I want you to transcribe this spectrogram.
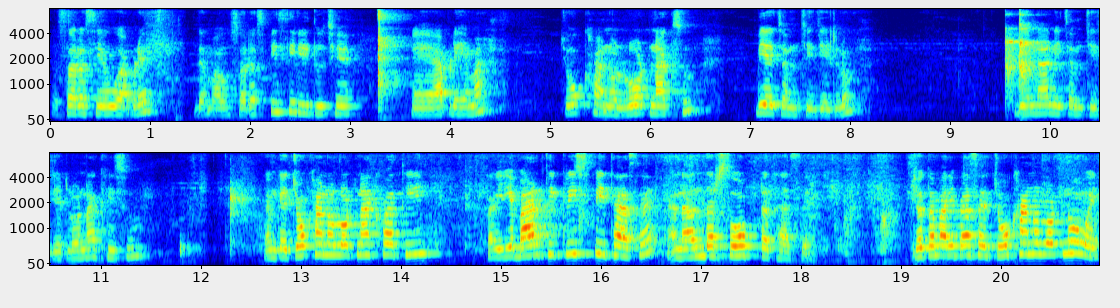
તો સરસ એવું આપણે એકદમ આવું સરસ પીસી લીધું છે. ને આપણે એમાં ચોખાનો લોટ નાખશું. બે ચમચી જેટલો. બે નાની ચમચી જેટલો નાખીશું. કેમ કે ચોખાનો લોટ નાખવાથી એ બહારથી ક્રિસ્પી થશે અને અંદર સોફ્ટ થશે. જો તમારી પાસે ચોખાનો લોટ ન હોય,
